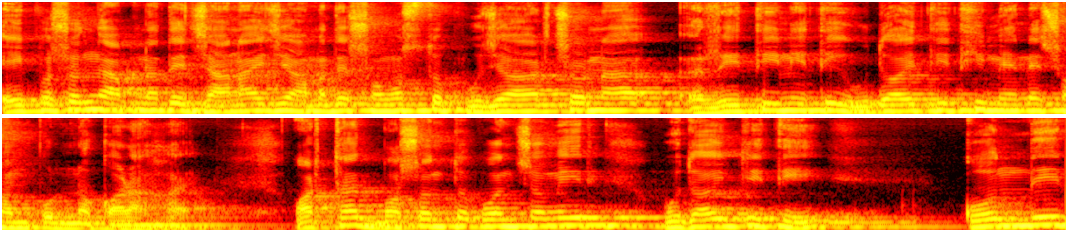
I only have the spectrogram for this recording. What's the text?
এই প্রসঙ্গে আপনাদের জানাই যে আমাদের সমস্ত পূজা অর্চনা রীতিনীতি উদয় তিথি মেনে সম্পূর্ণ করা হয়। অর্থাৎ বসন্ত পঞ্চমীর উদয় তিথি কোন দিন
